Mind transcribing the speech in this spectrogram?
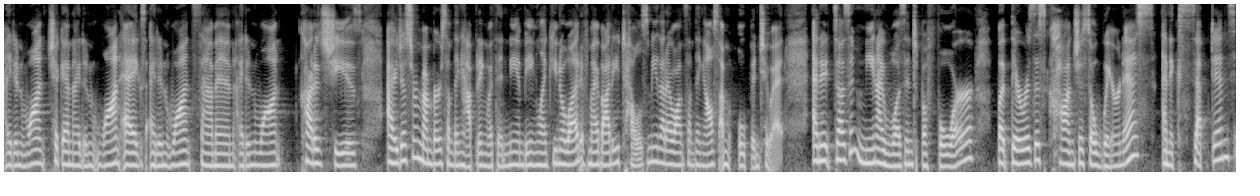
I didn't want chicken. I didn't want eggs. I didn't want salmon. I didn't want cottage cheese. I just remember something happening within me and being like, you know what? If my body tells me that I want something else, I'm open to it. And it doesn't mean I wasn't before, but there was this conscious awareness and acceptance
